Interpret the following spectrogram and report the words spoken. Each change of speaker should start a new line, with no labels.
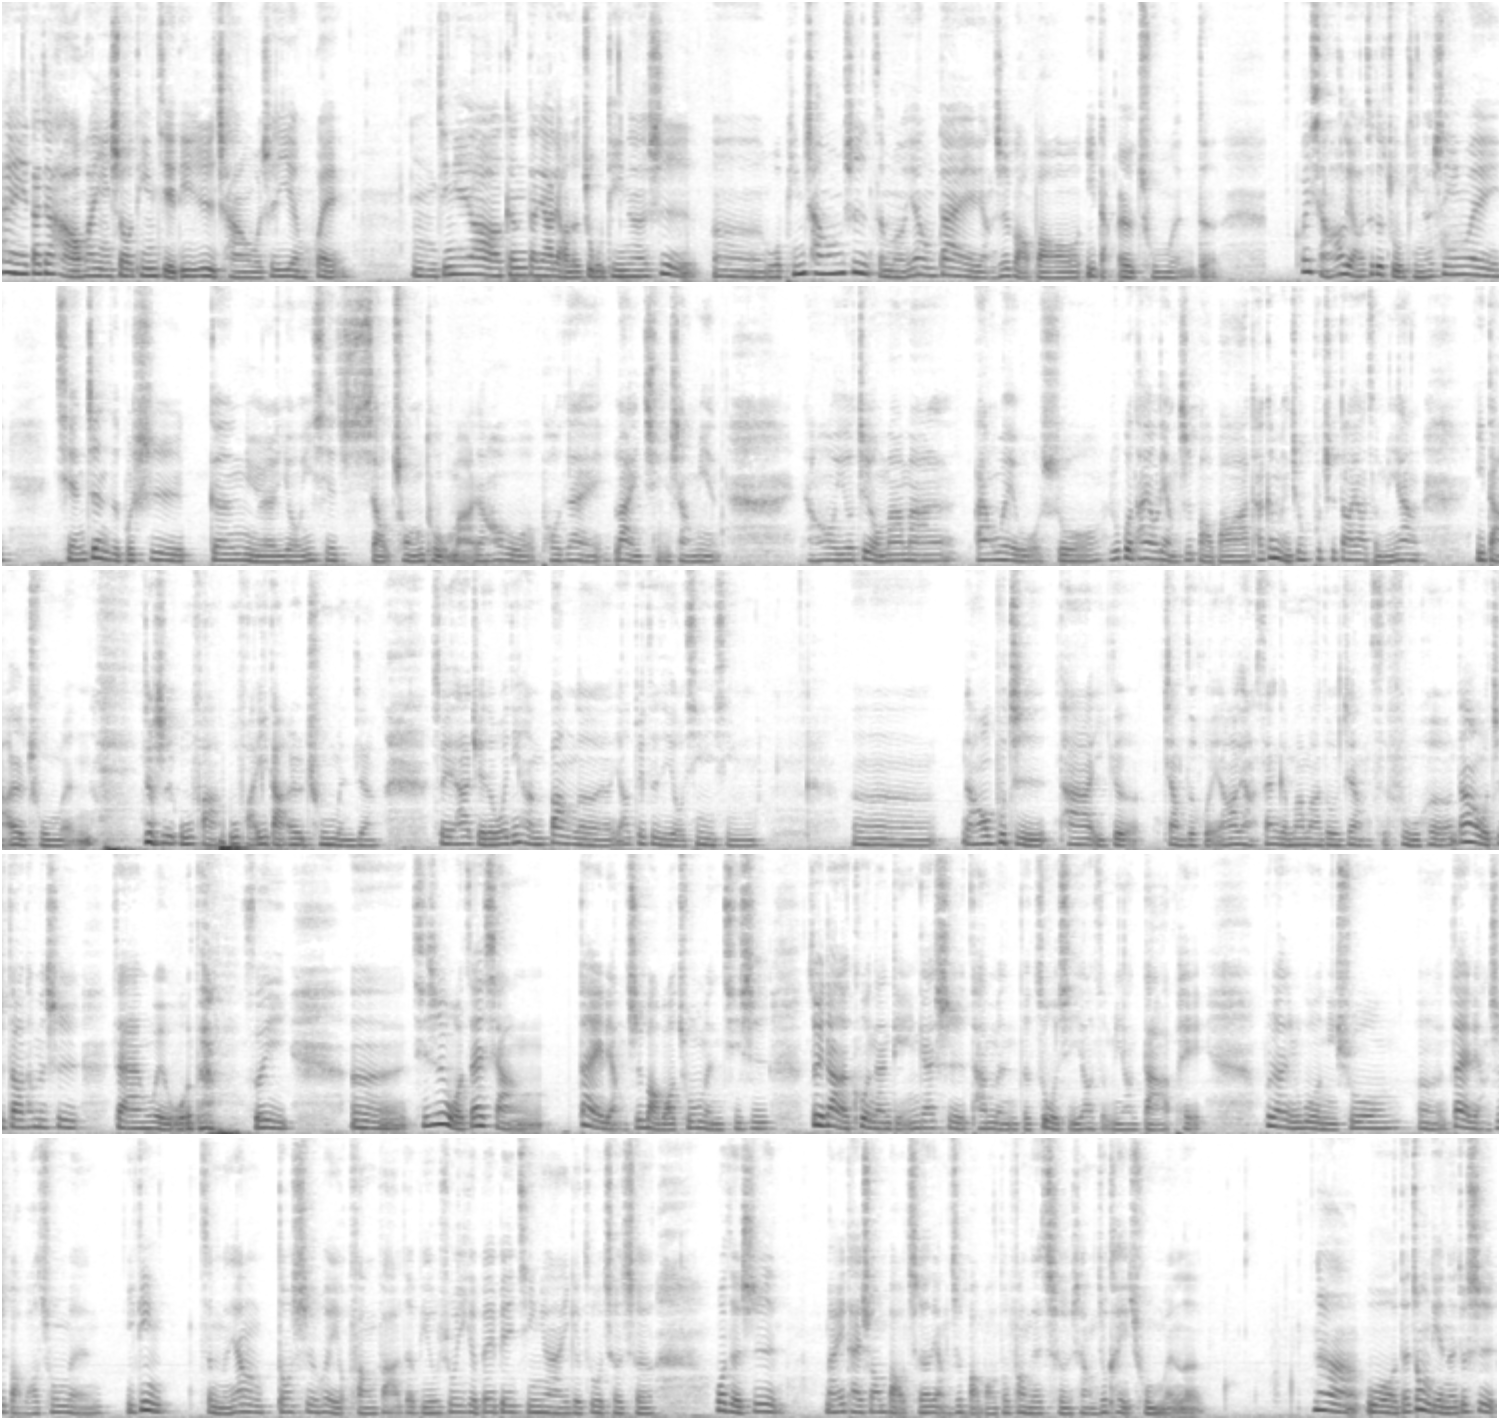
嗨，大家好，欢迎收听姐弟日常，我是燕慧。嗯，今天要跟大家聊的主题呢是，嗯，我平常是怎么样带两只宝宝一打二出门的？会想要聊这个主题呢，是因为前阵子不是跟女儿有一些小冲突嘛，然后我 po 在赖群上面，然后有就有妈妈安慰我说，如果她有两只宝宝啊，她根本就不知道要怎么样。一打二出门，就是无法无法一打二出门这样，所以他觉得我已经很棒了，要对自己有信心。嗯，然后不止他一个这样子回，然后两三个妈妈都这样子附和。当然我知道他们是在安慰我的，所以嗯，其实我在想带两只宝宝出门，其实最大的困难点应该是他们的作息要怎么样搭配。不然，如果你说，嗯，带两只宝宝出门，一定怎么样都是会有方法的。比如说，一个背背巾啊，一个坐车车，或者是买一台双宝车，两只宝宝都放在车上就可以出门了。那我的重点呢，就是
